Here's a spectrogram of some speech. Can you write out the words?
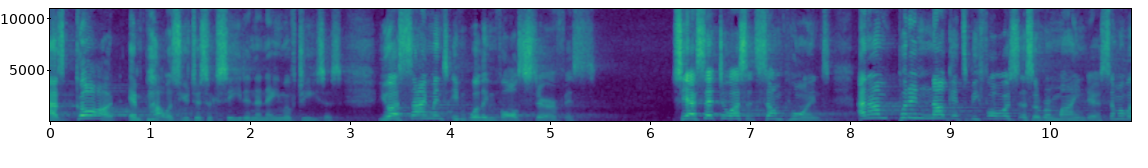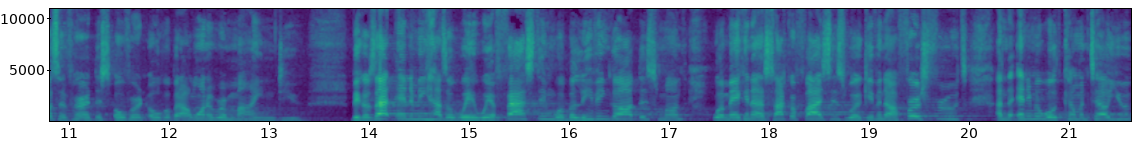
As God empowers you to succeed in the name of Jesus, your assignments will involve service. See, I said to us at some point, and I'm putting nuggets before us as a reminder. Some of us have heard this over and over, but I want to remind you because that enemy has a way. We're fasting, we're believing God this month, we're making our sacrifices, we're giving our first fruits, and the enemy will come and tell you,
